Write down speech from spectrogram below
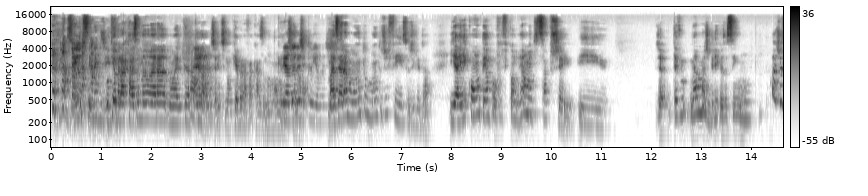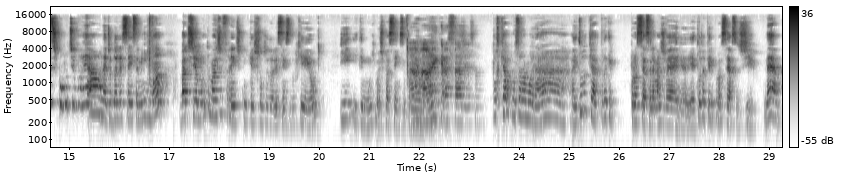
O quebrar a casa não era, não é literal, É. não, gente. Não quebrava a casa normalmente. Criadora não. de climas. Mas era muito, muito difícil de lidar. E aí, com o tempo, eu fui ficando realmente de saco cheio. E já teve mesmo umas brigas, assim, às vezes por motivo real, né? De adolescência. Minha irmã batia muito mais de frente com questão de adolescência do que eu. E, e tem muito mais paciência com a minha mãe. engraçado isso. né? Porque ela começou a namorar, aí tudo que todo aquele processo, ela é mais velha, e aí todo aquele processo de, né,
